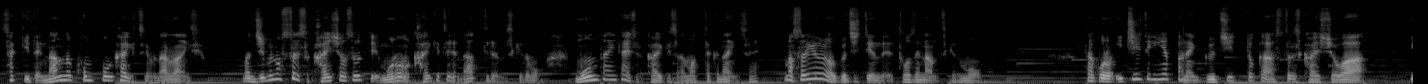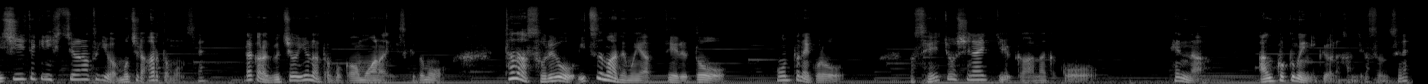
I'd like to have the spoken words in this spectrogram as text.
さっき言ったように何の根本解決にもならないんですよ。まあ、自分のストレスを解消するっていうものの解決にはなってるんですけども、問題に対しての解決は全くないんですね。まあ、そういうのを愚痴って言うんで当然なんですけども、ただこの一時的にやっぱね、愚痴とかストレス解消は、一時的に必要な時はもちろんあると思うんですね。だから愚痴を言うなとは僕は思わないんですけども、ただそれをいつまでもやっていると、ほんとね、この、成長しないっていうか、なんかこう、変な暗黒面に行くような感じがするんですね。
